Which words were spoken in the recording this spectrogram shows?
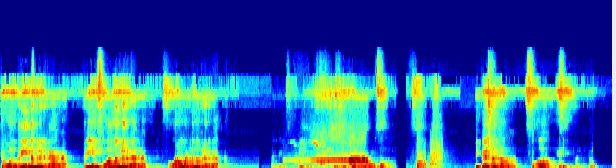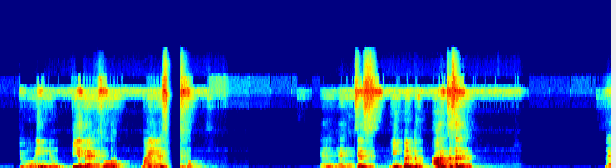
ടൂവും ത്രീയും തമ്മിൽ ഒരു പേർ ഉണ്ടാക്കുന്നുണ്ട് ത്രീയും ഫോറും തമ്മിൽ ഒരു പേർ ഉണ്ടാക്കുന്നുണ്ട് ഫോറും വണ്ണും തമ്മിൽ ഒരു പേർ ഉണ്ടാക്കുന്നുണ്ട് That means P is equal to also 4. Equation എന്താണ് four is equal to two into P എത്ര four minus four L H S equal to R H S അല്ലേ അല്ലേ?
